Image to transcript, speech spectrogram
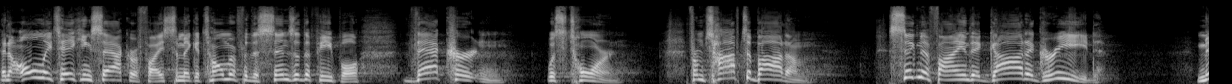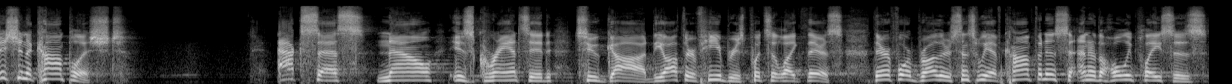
and only taking sacrifice to make atonement for the sins of the people, that curtain was torn from top to bottom, signifying that God agreed. Mission accomplished access now is granted to God. The author of Hebrews puts it like this Therefore, brothers, since we have confidence to enter the holy places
